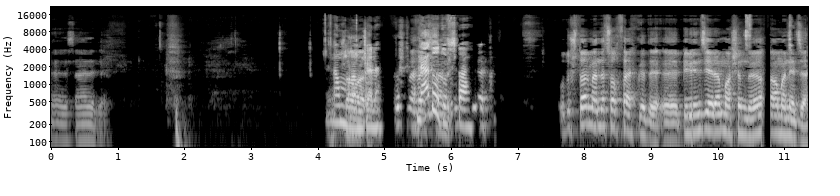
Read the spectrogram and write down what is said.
Hə, sənə də deyirəm. İnanmıram gələ. 40 nəfər Nədir uduşlar? Uduşlar məndə çox fərqlidir. Birinci yerə maşındır, amma necə?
